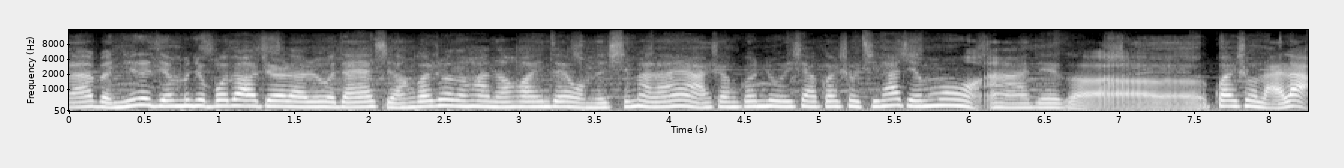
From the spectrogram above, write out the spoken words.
好啦，本期的节目就播到这儿了。如果大家喜欢怪兽的话呢，欢迎在我们的喜马拉雅上关注一下怪兽其他节目啊，这个怪兽来了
